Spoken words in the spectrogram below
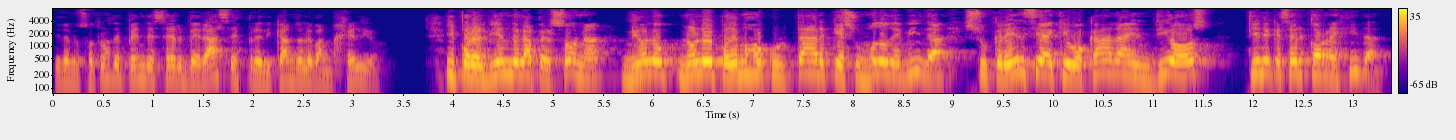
Y de nosotros depende ser veraces predicando el Evangelio. Y por el bien de la persona, no, no, le podemos ocultar que su modo de vida, su creencia equivocada en Dios, tiene que ser corregida.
